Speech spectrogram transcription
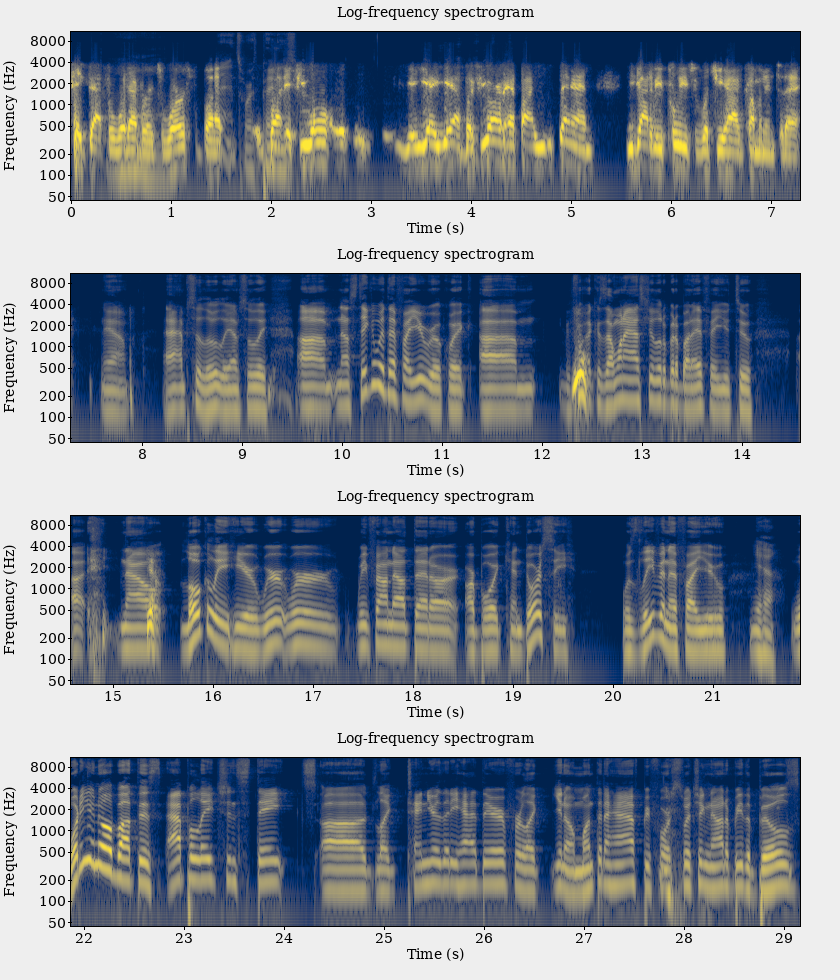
take that for whatever it's worth. But Yeah, it's worth but if you are, yeah, yeah, but if you are an FIU fan, you got to be pleased with what you had coming in today. Yeah, absolutely, absolutely. Um, now sticking with FIU real quick, um, Yeah. because I want to ask you a little bit about FAU too. Uh, now Yeah. locally here, we're we're we found out that our our boy Ken Dorsey was leaving FIU. Yeah. What do you know about this Appalachian State uh, like tenure that he had there for like you know a month and a half before switching now to be the Bills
